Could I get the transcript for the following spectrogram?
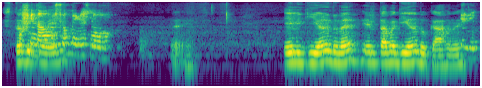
Estando o final vai ser o mesmo. É. Ele guiando, né? Ele estava guiando o carro, né? Ele,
